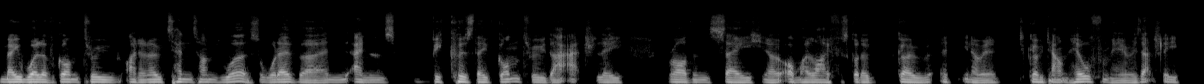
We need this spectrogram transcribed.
may well have gone through i don't know 10 times worse or whatever and and because they've gone through that actually rather than say you know oh my life has got to go uh, you know go downhill from here is actually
